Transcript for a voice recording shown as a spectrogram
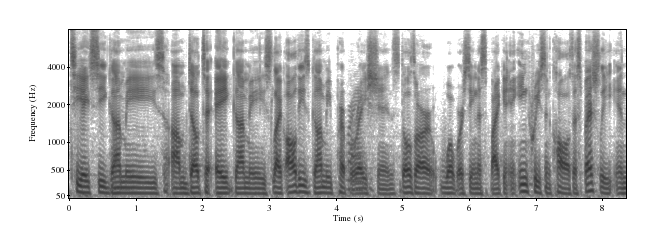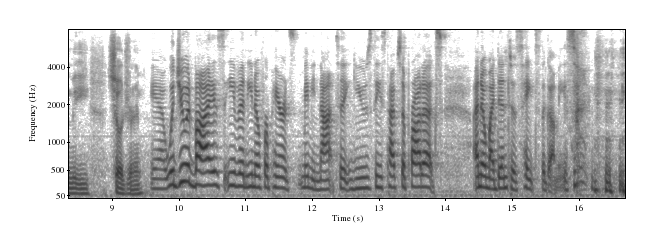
THC gummies, um, Delta 8 gummies, like all these gummy preparations, right. those are what we're seeing a spike in increase in calls, especially in the children. Yeah. Would you advise even, you know, for parents maybe not to use these types of products? I know my dentist hates the gummies.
